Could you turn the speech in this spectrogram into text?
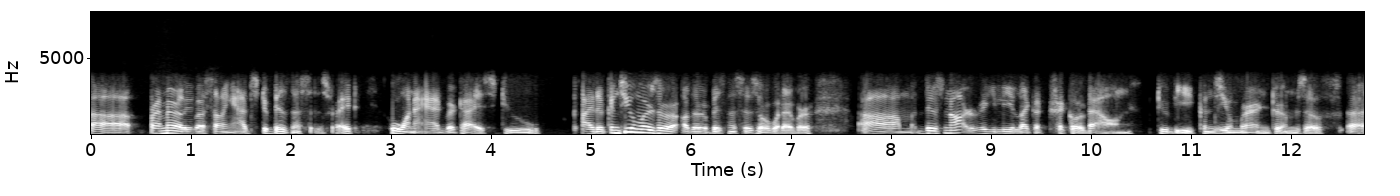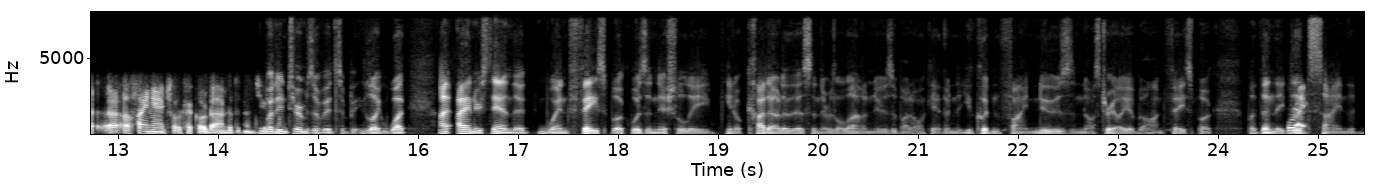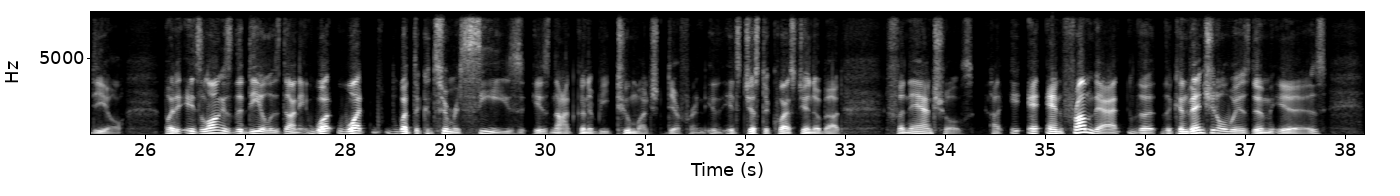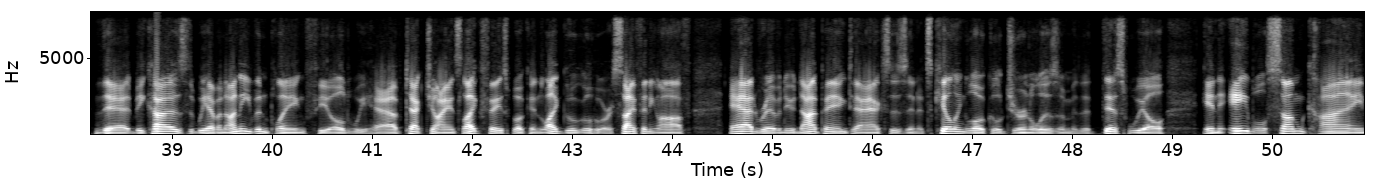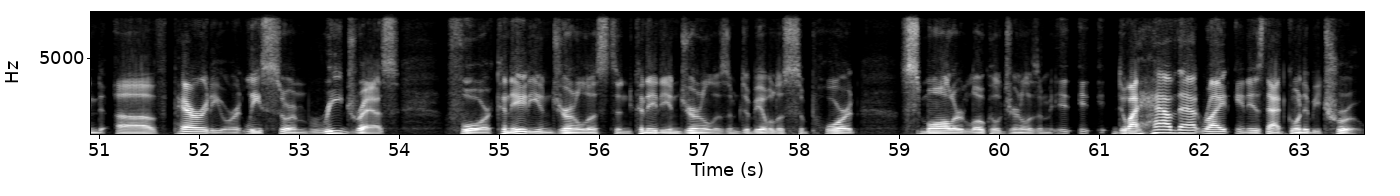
Uh, primarily by selling ads to businesses, right? Who want to advertise to either consumers or other businesses or whatever, um, there's not really like a trickle down to the consumer in terms of uh, a financial trickle down to the consumer. But in terms of it's like what I, I, understand that when Facebook was initially you know cut out of this, and there was a lot of news about okay, then you couldn't find news in Australia on Facebook, but then they did right. sign the deal. But as long as the deal is done, what what what the consumer sees is not going to be too much different. It's just a question about financials. Uh, and from that, the the conventional wisdom is that because we have an uneven playing field, we have tech giants like Facebook and like Google who are siphoning off ad revenue, not paying taxes, and it's killing local journalism, and that this will enable some kind of parity or at least some redress for Canadian journalists and Canadian journalism to be able to support smaller local journalism. It, it, do I have that right, and is that going to be true?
